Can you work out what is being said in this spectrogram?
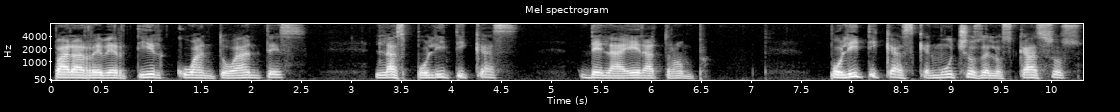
para revertir cuanto antes las políticas de la era Trump. Políticas que en muchos de los casos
